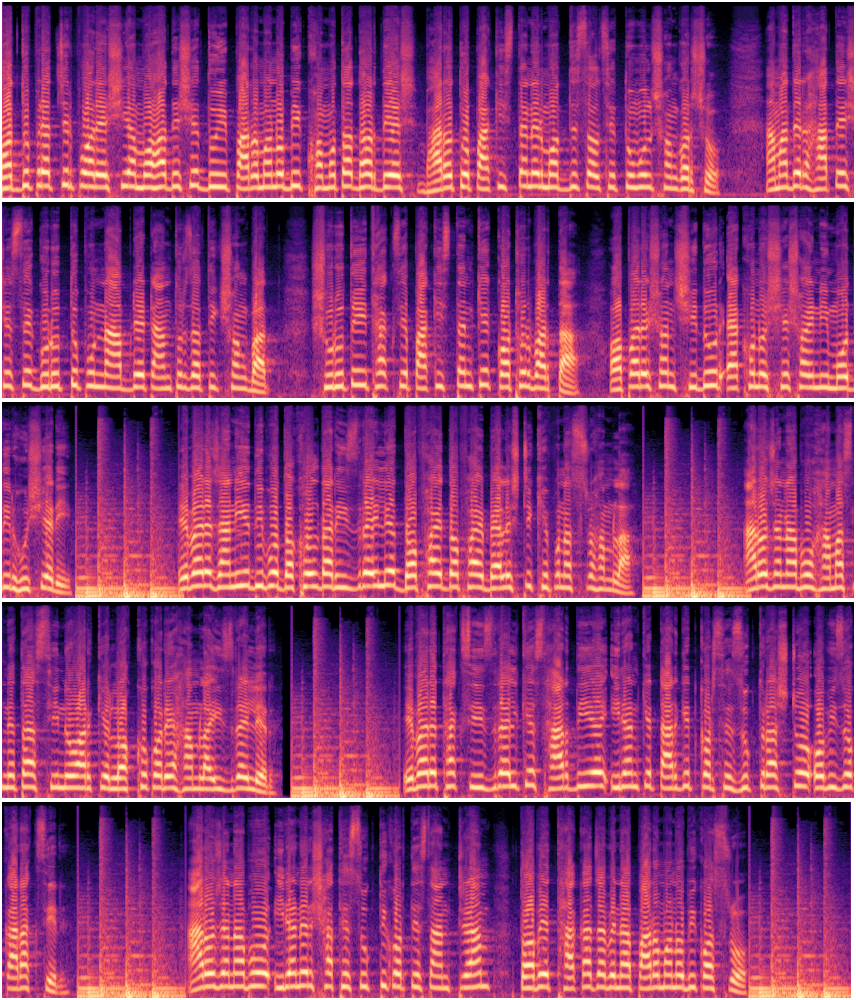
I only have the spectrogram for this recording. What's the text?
মধ্যপ্রাচ্যের পর এশিয়া মহাদেশের দুই পারমাণবিক ক্ষমতাধর দেশ, ভারত ও পাকিস্তানের মধ্যে চলছে তুমুল সংঘর্ষ। আমাদের হাতে এসেছে গুরুত্বপূর্ণ আপডেট আন্তর্জাতিক সংবাদ। শুরুতেই থাকছে পাকিস্তানকে কঠোর বার্তা। অপারেশন সিঁদুর এখনও শেষ হয়নি মোদির হুঁশিয়ারি। এবারে জানিয়ে দিব দখলদার ইসরায়েলে দফায় দফায় ব্যালিস্টিক ক্ষেপণাস্ত্র হামলা। আরও জানাব হামাস নেতা সিনোয়ারকে লক্ষ্য করে হামলা ইসরায়েলের। এবারে থাকছে ইসরায়েলকে সার দিয়ে ইরানকে টার্গেট করছে যুক্তরাষ্ট্র, অভিযোগ আরাকসির। আরও জানাব, ইরানের সাথে চুক্তি করতে চান ট্রাম্প, তবে থাকা যাবে না পারমাণবিক অস্ত্র।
